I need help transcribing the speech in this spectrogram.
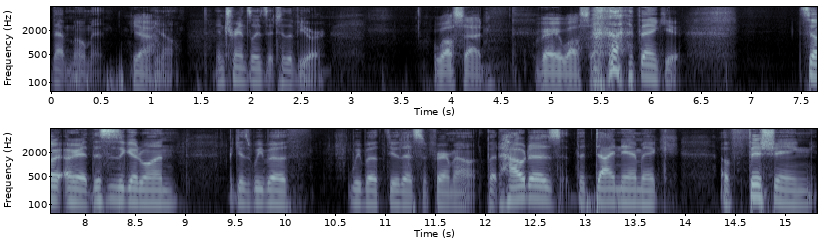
that moment. yeah. you know, and translates it to the viewer. Well said. Very well said. Thank you. So, okay, this is a good one because we both we both do this a fair amount. But how does the dynamic of fishing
